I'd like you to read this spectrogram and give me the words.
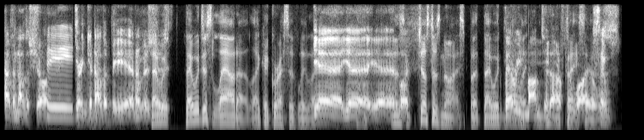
have another shot, food. drink another beer, and it was They were just they were just louder, like aggressively louder. yeah, yeah, It yeah, was like just as nice, but they were very yell at munted your after face. Wales. So-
